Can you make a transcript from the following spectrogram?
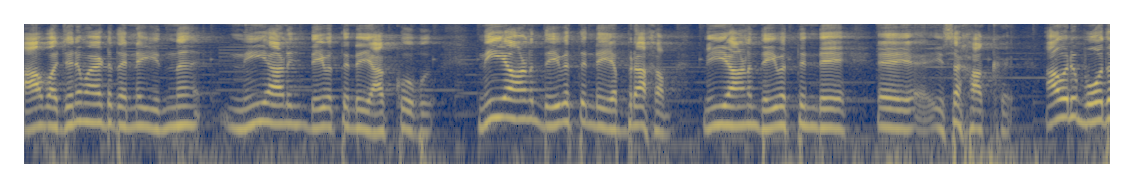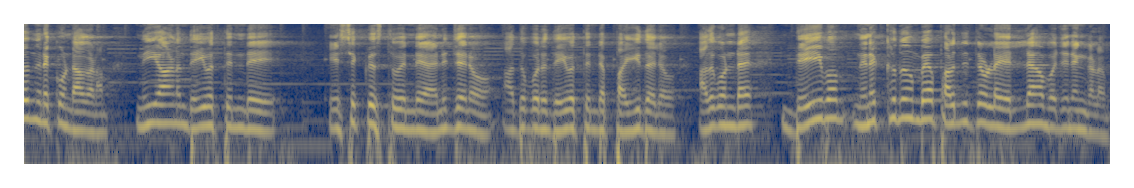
ആ വചനമായിട്ട് തന്നെ ഇന്ന് നീയാണ് ദൈവത്തിന്റെ യാക്കോബ്. നീയാണ് ദൈവത്തിന്റെ എബ്രാഹം. നീയാണ് ദൈവത്തിന്റെ ഇസഹാക്ക്. ആ ഒരു ബോധം നിനക്കുണ്ടാകണം. നീയാണ് ദൈവത്തിന്റെ യേശുക്രിസ്തുവിന്റെ അനുജനോ അതുപോലെ ദൈവത്തിന്റെ പൈതലോ. അതുകൊണ്ട് ദൈവം നിനക്ക് മുമ്പേ പറഞ്ഞിട്ടുള്ള എല്ലാ വചനങ്ങളും.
